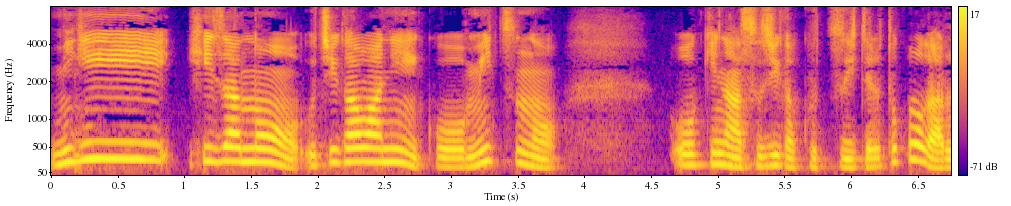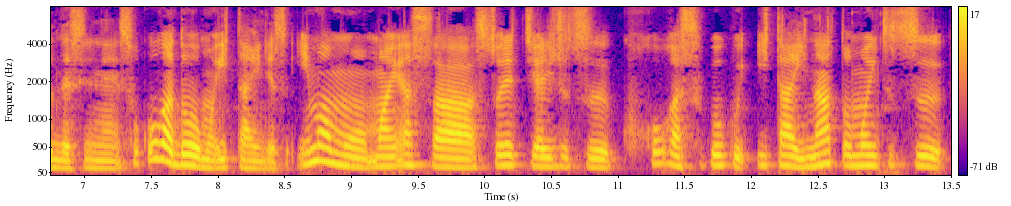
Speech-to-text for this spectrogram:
右膝の内側にこう3つの大きな筋がくっついてるところがあるんですよね。そこがどうも痛いんです。今も毎朝ストレッチやりつつ、ここがすごく痛いなと思いつつ、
